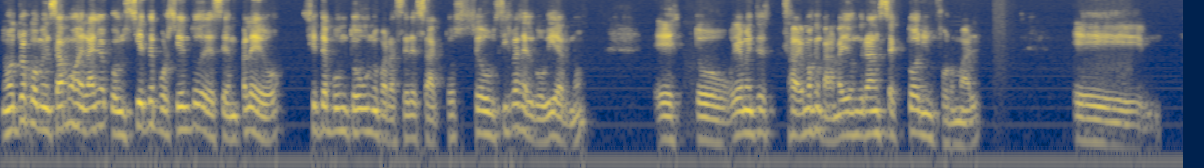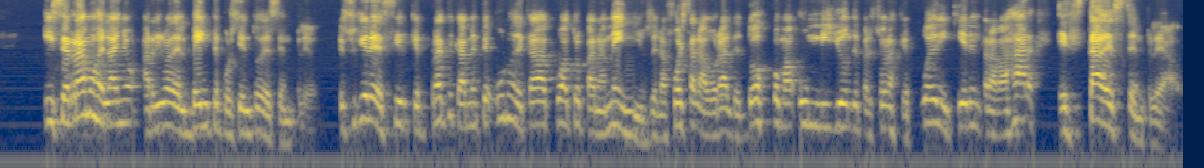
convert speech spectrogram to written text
Nosotros comenzamos el año con 7% de desempleo, 7.1 para ser exactos, según cifras del gobierno. Esto, obviamente sabemos que en Panamá hay un gran sector informal. Eh, y cerramos el año arriba del 20% de desempleo. Eso quiere decir que prácticamente uno de cada cuatro panameños de la fuerza laboral de 2,1 millón de personas que pueden y quieren trabajar está desempleado.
